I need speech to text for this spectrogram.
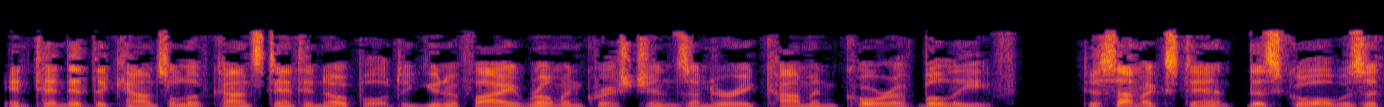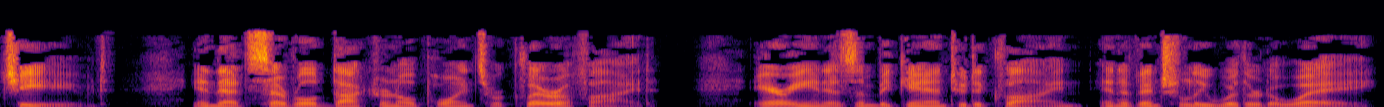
intended the Council of Constantinople to unify Roman Christians under a common core of belief. To some extent, this goal was achieved, in that several doctrinal points were clarified. Arianism began to decline and eventually withered away.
